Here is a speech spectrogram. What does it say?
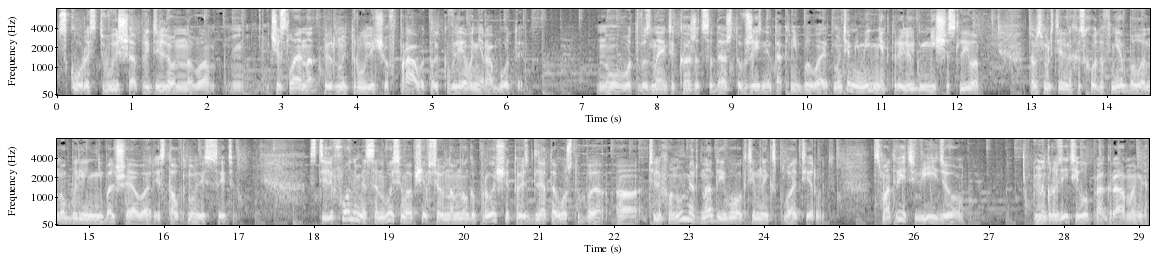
скорость выше определенного числа, надо повернуть руль еще вправо, только влево не работает. Ну, вот вы знаете, кажется, да, что в жизни так не бывает. Но, тем не менее, некоторые люди несчастливо. Там смертельных исходов не было, но были небольшие аварии, столкнулись с этим. С телефонами с N8 вообще все намного проще. То есть, для того, чтобы э, телефон умер, надо его активно эксплуатировать. Смотреть видео, нагрузить его программами.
